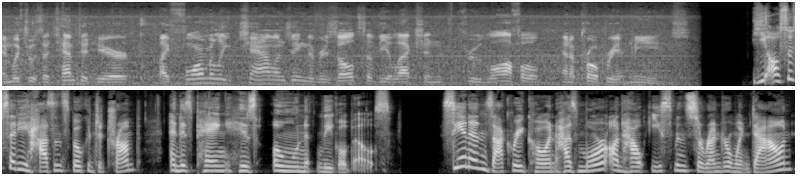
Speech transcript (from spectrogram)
and which was attempted here by formally challenging the results of the election through lawful and appropriate means. He also said he hasn't spoken to Trump and is paying his own legal bills. CNN's Zachary Cohen has more on how Eastman's surrender went down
